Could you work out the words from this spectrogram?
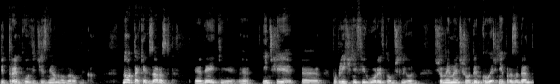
підтримку вітчизняного виробника. Ну, от так як зараз е, деякі е, інші е, публічні фігури, в тому числі щонайменше один колишній президент,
